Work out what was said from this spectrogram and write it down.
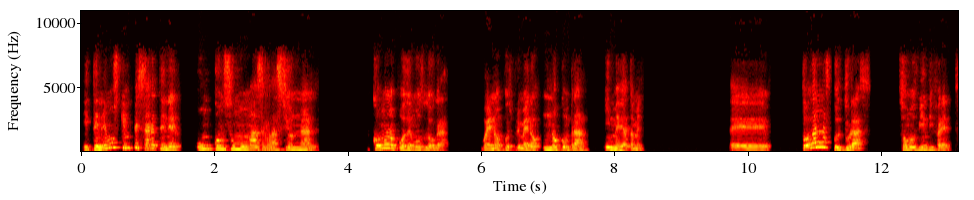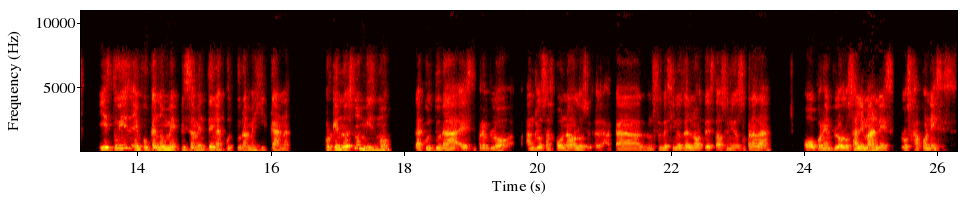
y tenemos que empezar a tener un consumo más racional. ¿Cómo lo podemos lograr? Bueno, pues primero, no comprar inmediatamente. Eh, todas las culturas somos bien diferentes. Y estoy enfocándome precisamente en la cultura mexicana, porque no es lo mismo la cultura, este, por ejemplo, anglosajona o los, acá, los vecinos del norte Estados Unidos o Canadá, o por ejemplo los alemanes, los japoneses.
